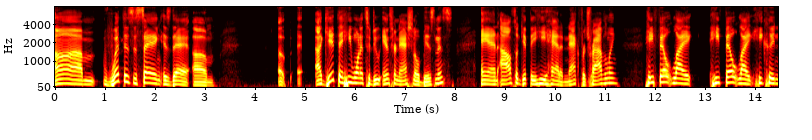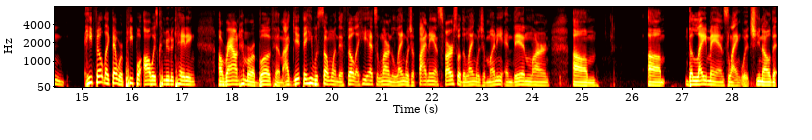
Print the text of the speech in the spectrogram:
Um, what this is saying is that um, uh, I get that he wanted to do international business, and I also get that he had a knack for traveling. He felt like he felt like he couldn't. He felt like there were people always communicating around him or above him. I get that he was someone that felt like he had to learn the language of finance first or the language of money and then learn um, um, the layman's language, you know, the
